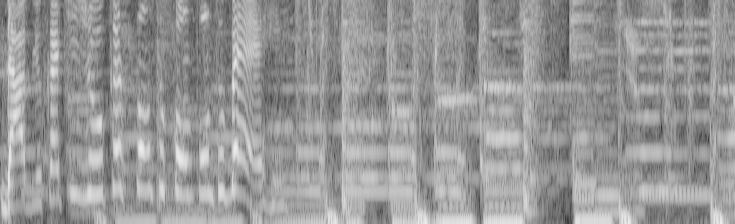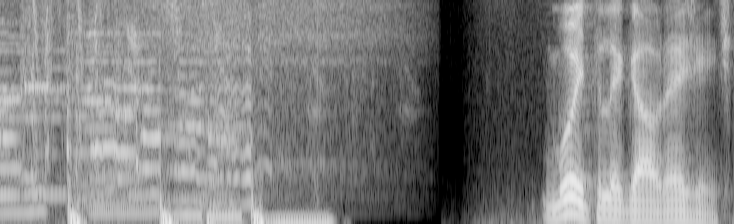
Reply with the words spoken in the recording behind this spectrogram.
wcatijucas.com.br. Muito legal, né, gente?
